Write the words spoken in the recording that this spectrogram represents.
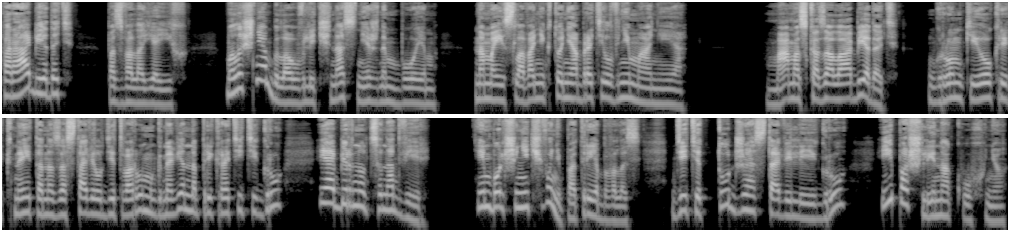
«Пора обедать», — позвала я их. Малышня была увлечена снежным боем. На мои слова никто не обратил внимания. «Мама сказала обедать!» Громкий окрик Нейтана заставил детвору мгновенно прекратить игру и обернуться на дверь. Им больше ничего не потребовалось. Дети тут же оставили игру и пошли на кухню.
